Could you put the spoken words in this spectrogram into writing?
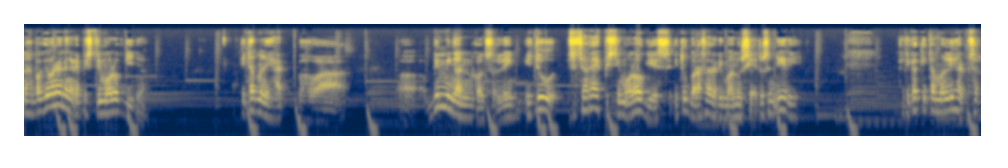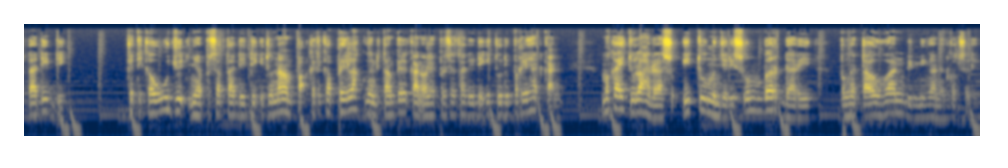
Nah, bagaimana dengan epistemologinya? Kita melihat bahwa uh, bimbingan konseling itu secara epistemologis itu berasal dari manusia itu sendiri. Ketika kita melihat peserta didik, ketika wujudnya peserta didik itu nampak, ketika perilaku yang ditampilkan oleh peserta didik itu diperlihatkan, maka itulah adalah itu menjadi sumber dari pengetahuan bimbingan dan konseling.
